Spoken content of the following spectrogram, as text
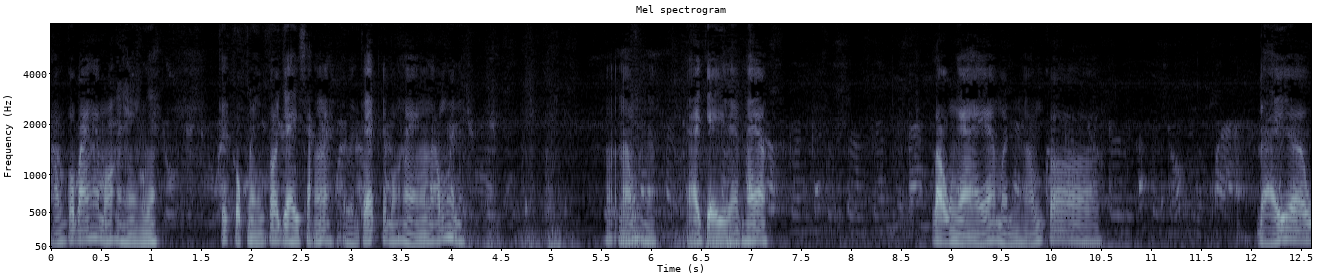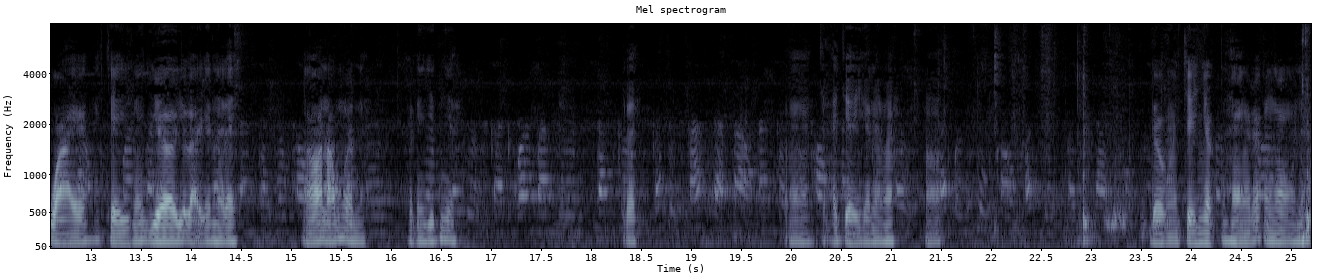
không có bán cái mỏ hàng nha. Cái cục này có dây sẵn nè. Mình test cái mỏ hàng nó nóng này nè. Nó nóng nè. Đã chì em thấy không? Lâu ngày á mình không có để ờ, hoài á. Cái chì nó dơ với lại cái này đây. Đó nóng lên nè. Rồi nó dính nha đây. À, chả chì cho em ha. Đó đường chị nhật hàng rất là ngon nha.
